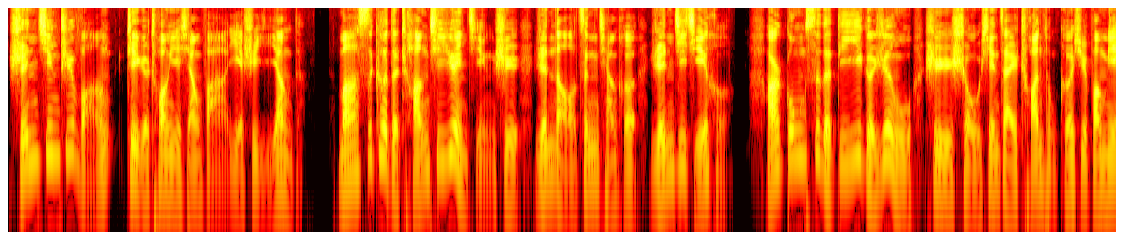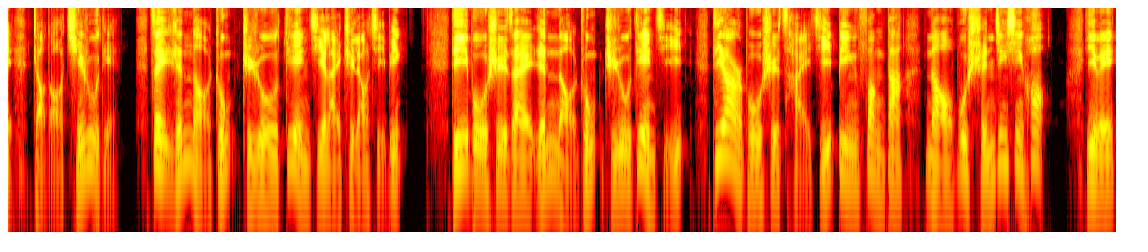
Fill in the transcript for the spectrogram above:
神经之网这个创业想法也是一样的。马斯克的长期愿景是人脑增强和人机结合，而公司的第一个任务是首先在传统科学方面找到切入点，在人脑中植入电极来治疗疾病。第一步是在人脑中植入电极，第二步是采集并放大脑部神经信号，因为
